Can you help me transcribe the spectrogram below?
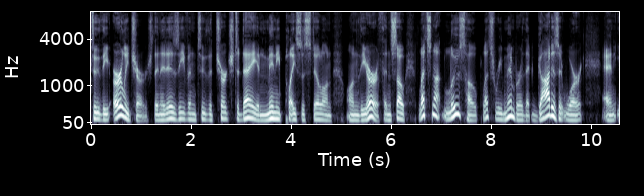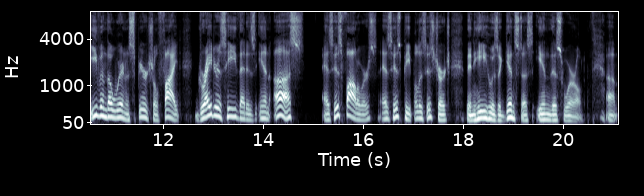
to the early church than it is even to the church today in many places still on, on the earth. And so let's not lose hope. Let's remember that God is at work. And even though we're in a spiritual fight, greater is He that is in us as his followers, as his people, as his church, than he who is against us in this world. Um,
